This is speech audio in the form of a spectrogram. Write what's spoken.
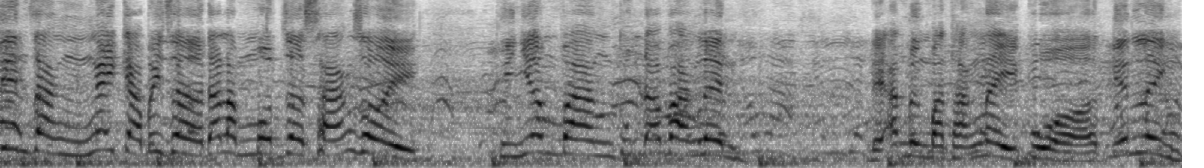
tin rằng ngay cả bây giờ đã là một giờ sáng rồi, thì những âm vang cũng đã vang lên để ăn mừng bàn thắng này của Tiến Linh.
